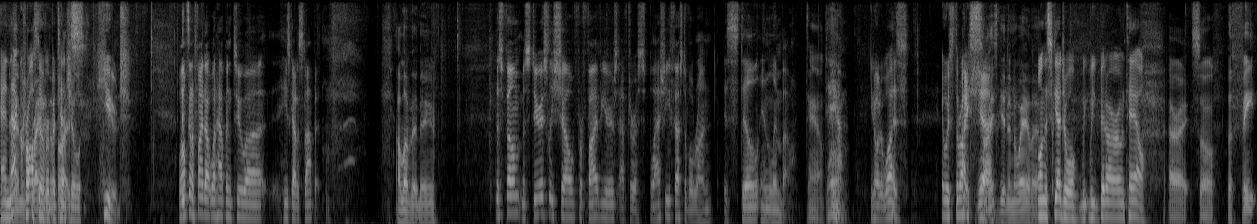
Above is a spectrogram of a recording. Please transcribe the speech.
and that then right crossover into potential Thrice. huge. well, I'm going to find out what happened to. Uh, He's got to stop it. I love that name. This film, mysteriously shelved for five years after a splashy festival run, is still in limbo. Damn. Damn. You know what it was? It was thrice. Yeah. Thrice getting in the way of it. On the schedule, we, we bit our own tail. All right, so the fate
